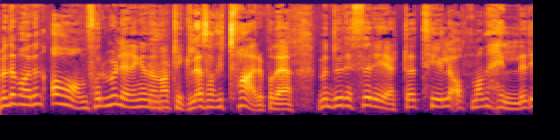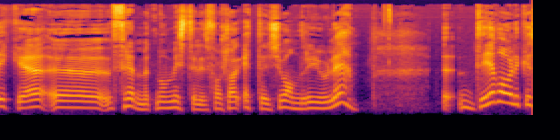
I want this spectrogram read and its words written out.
Men det var en annen formulering i den artikkelen. Jeg skal ikke tvære på det. Men du refererte til at man heller ikke eh, fremmet noe mistillitsforslag etter 22. Det var vel ikke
